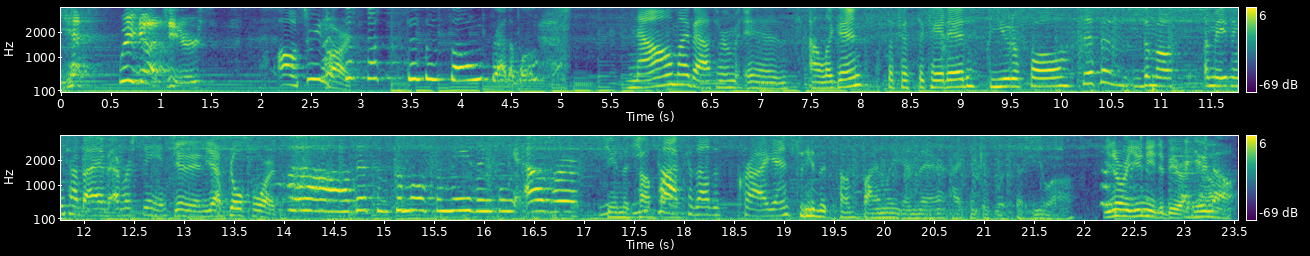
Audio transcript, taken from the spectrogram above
Yes, we got tears. Oh, sweetheart. this is so incredible. Now my bathroom is elegant, sophisticated, beautiful. This is the most amazing tub I have ever seen. Get in, yeah, go for it. Oh, this is the most amazing thing ever. Seeing the tub. you tub talk, because I'll just cry again. Seeing the tub finally in there, I think is what set you off. You know where you need to be right I do now. know.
